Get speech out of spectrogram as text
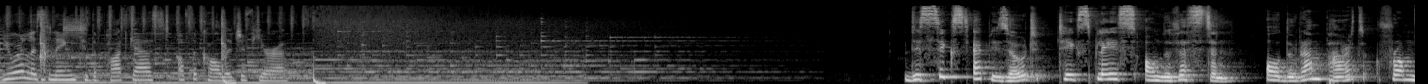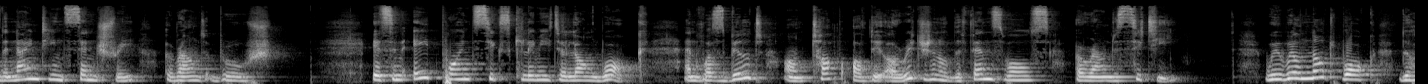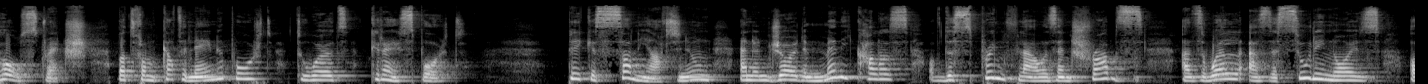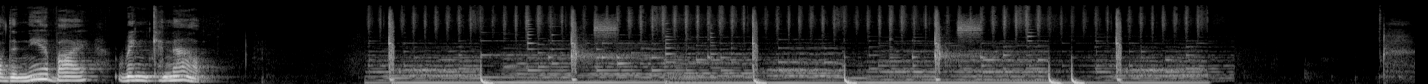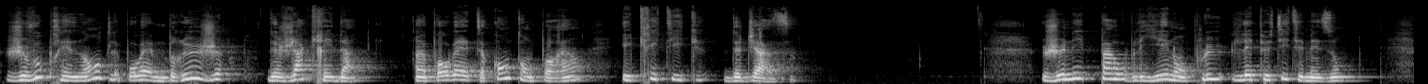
You are listening to the podcast of the College of Europe. The sixth episode takes place on the Vesten, or the rampart from the 19th century around Bruges. It's an 8.6 kilometer long walk and was built on top of the original defense walls around the city. We will not walk the whole stretch, but from Katelijnepoort towards Kruispoort. Pick a sunny afternoon and enjoy the many colors of the spring flowers and shrubs, as well as the soothing noise of the nearby Ring Canal. Je vous présente le poème Bruges de Jacques Rédin, un poète contemporain et critique de jazz. Je n'ai pas oublié non plus les petites maisons,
